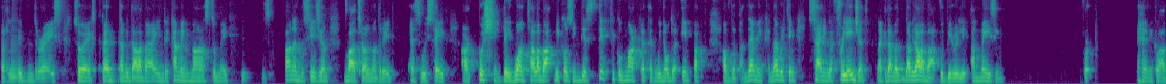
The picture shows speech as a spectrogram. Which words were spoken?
are leading the race. So I expect David Alaba in the coming months to make his final decision. But Real Madrid as we said, are pushing. They want Alaba because in this difficult market, and we know the impact of the pandemic and everything, signing a free agent like David, David Alaba would be really amazing for any club.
